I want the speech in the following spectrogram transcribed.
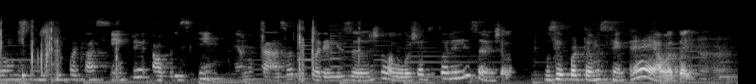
vamos nos reportar sempre ao presidente, né? No caso, a doutora Elisângela, hoje a doutora Elisângela. Nos reportamos sempre a ela daí. Uhum.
